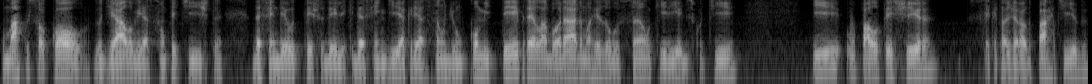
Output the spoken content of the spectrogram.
O Marcos Socol, do Diálogo e Ação Petista, defendeu o texto dele que defendia a criação de um comitê para elaborar uma resolução que iria discutir. E o Paulo Teixeira, secretário-geral do partido,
